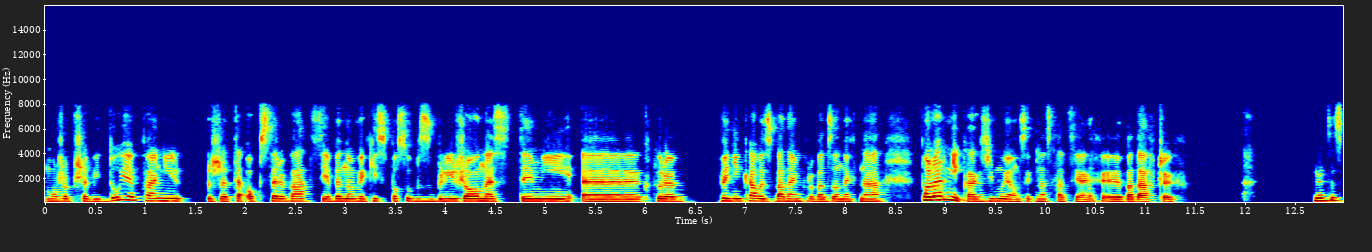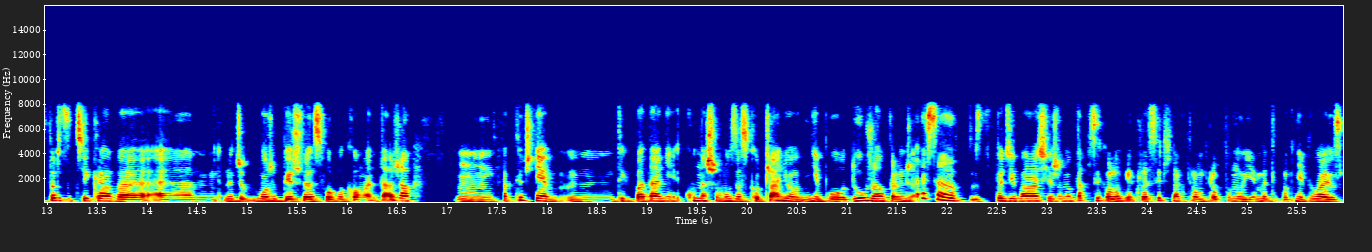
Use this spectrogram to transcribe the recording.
może przewiduje Pani, że te obserwacje będą w jakiś sposób zbliżone z tymi, y, które wynikały z badań prowadzonych na polarnikach zimujących na stacjach y, badawczych? No to jest bardzo ciekawe. Znaczy, może pierwsze słowo komentarza. Mm, Faktycznie mm, tych badań ku naszemu zaskoczeniu nie było dużo, wręcz ESA spodziewała się, że no ta psychologia klasyczna, którą proponujemy, to pewnie była już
